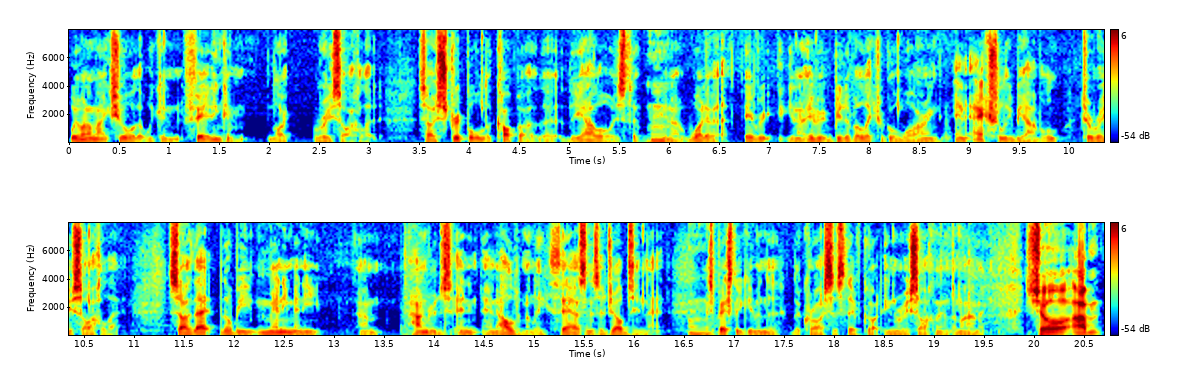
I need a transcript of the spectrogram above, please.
We want to make sure that we can fair income like recycle it. So strip all the copper, the, the alloys, the, you know whatever, every you know every bit of electrical wiring, and actually be able to recycle that. So that there'll be many many um, hundreds and, and ultimately thousands of jobs in that, especially given the, the crisis they've got in recycling at the moment. Sure. Um,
